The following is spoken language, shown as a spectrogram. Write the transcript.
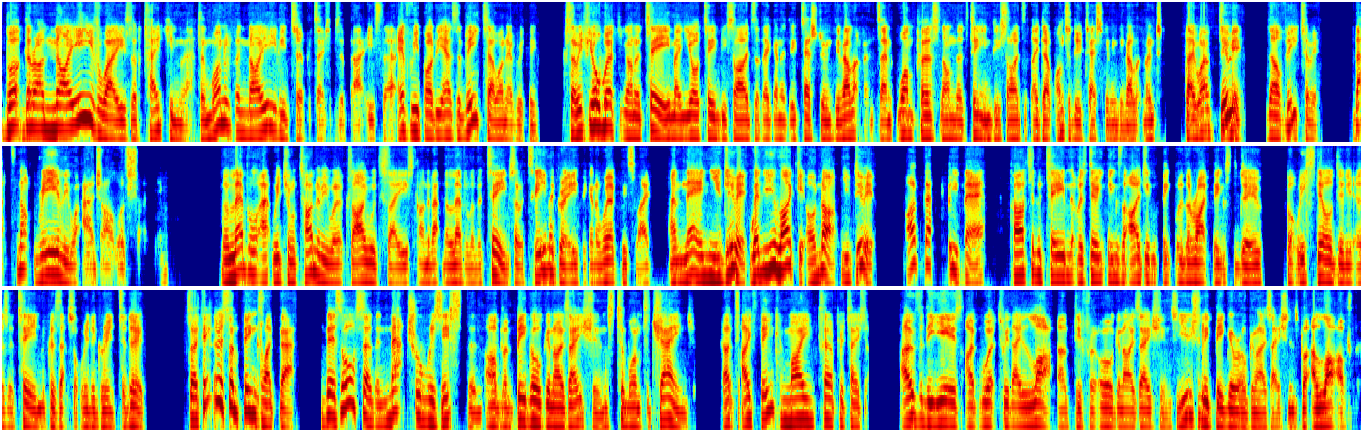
But there are naive ways of taking that. And one of the naive interpretations of that is that everybody has a veto on everything. So if you're working on a team and your team decides that they're going to do test driven development and one person on the team decides that they don't want to do test driven development, they won't do it. They'll veto it. That's not really what Agile was saying. The level at which autonomy works, I would say, is kind of at the level of a team. So a team agrees we're going to work this way, and then you do it. Whether you like it or not, you do it. I've definitely been there, part of the team that was doing things that I didn't think were the right things to do, but we still did it as a team because that's what we'd agreed to do. So I think there are some things like that. There's also the natural resistance of big organizations to want to change. I think my interpretation, over the years, I've worked with a lot of different organizations, usually bigger organizations, but a lot of them.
